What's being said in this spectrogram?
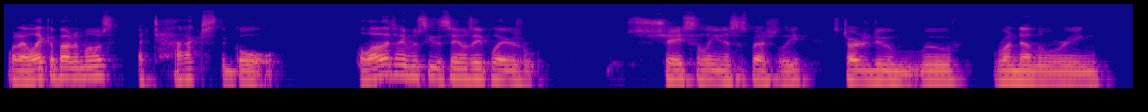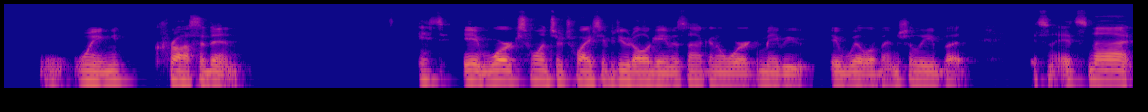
What I like about him most, attacks the goal. A lot of the time you'll see the San Jose players, Shea Salinas especially, start to do a move, run down the ring, wing, cross it in. It, it works once or twice. If you do it all game, it's not going to work. Maybe it will eventually, but it's it's not.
